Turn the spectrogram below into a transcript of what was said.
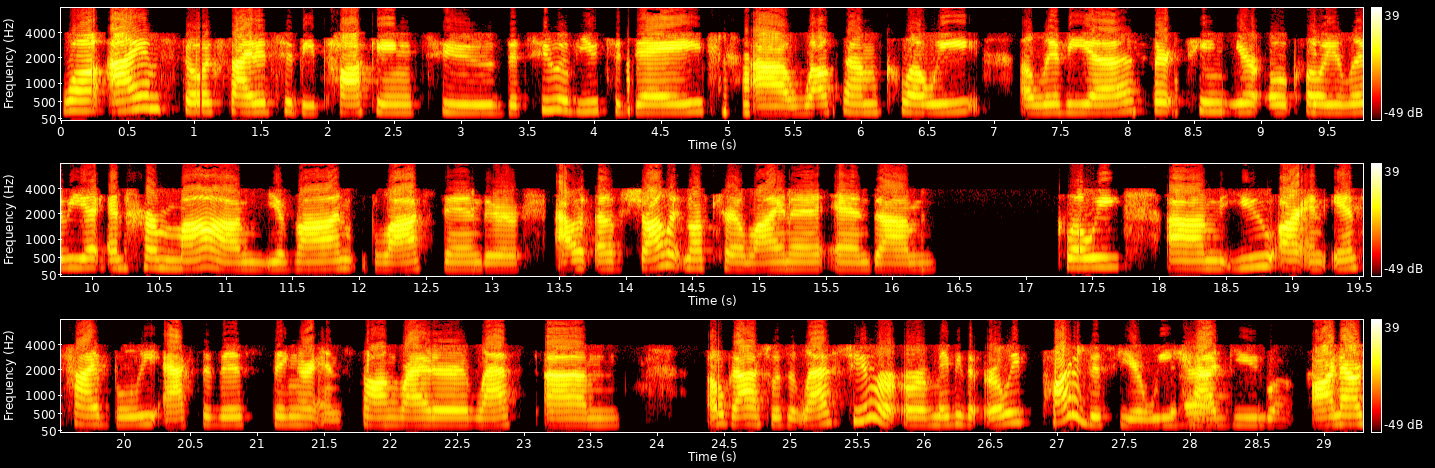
Well, I am so excited to be talking to the two of you today. Uh, welcome, Chloe Olivia, 13 year old Chloe Olivia, and her mom, Yvonne Gloston. They're out of Charlotte, North Carolina. And um, Chloe, um, you are an anti bully activist, singer, and songwriter. Last um, oh gosh, was it last year or, or maybe the early part of this year? We yeah. had you on our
